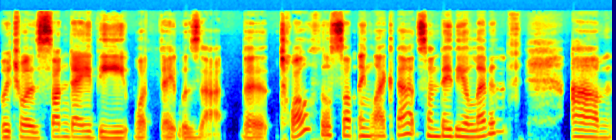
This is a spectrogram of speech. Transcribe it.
which was Sunday, the what date was that? The 12th or something like that, Sunday the 11th. Um,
